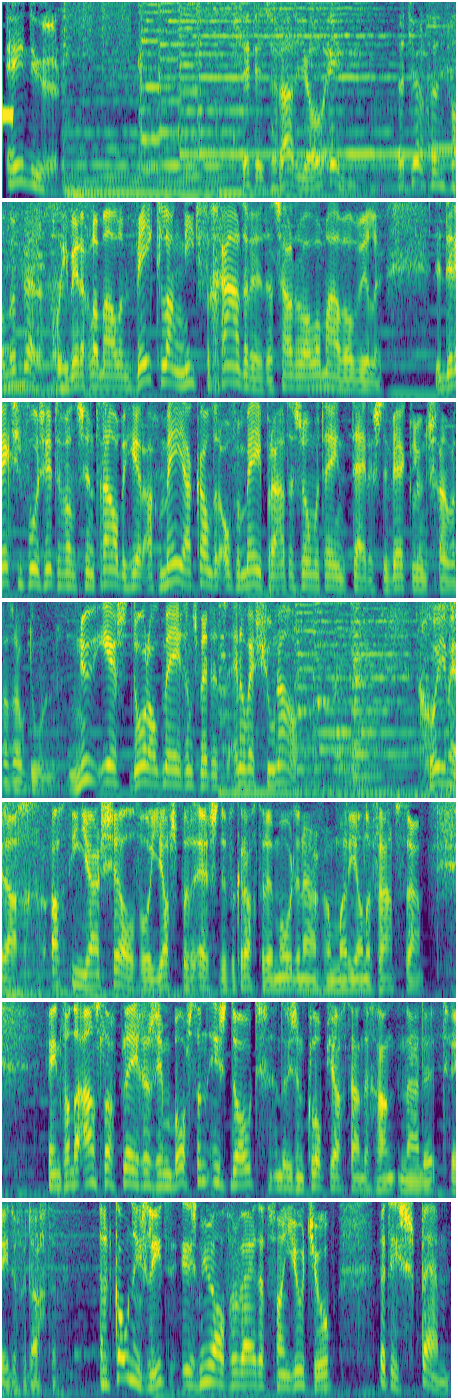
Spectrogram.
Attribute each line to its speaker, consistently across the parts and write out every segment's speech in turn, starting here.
Speaker 1: 1 uur. Dit is Radio 1 met Jurgen van den Berg.
Speaker 2: Goedemiddag allemaal. Een week lang niet vergaderen. Dat zouden we allemaal wel willen. De directievoorzitter van Centraal Beheer Achmea kan erover meepraten. Zometeen tijdens de werklunch gaan we dat ook doen. Nu eerst Dorald Megens met het NOS Journaal.
Speaker 3: Goedemiddag. 18 jaar cel voor Jasper S., de verkrachter en moordenaar van Marianne Vaatstra. Een van de aanslagplegers in Boston is dood... en er is een klopjacht aan de gang naar de tweede verdachte. En het Koningslied is nu al verwijderd van YouTube. Het is spam.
